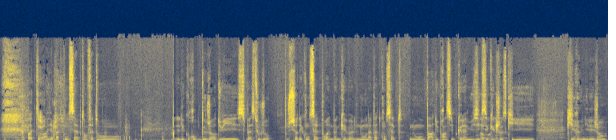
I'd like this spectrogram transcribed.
ok. Alors, il n'y a pas de concept. En fait, on... les groupes d'aujourd'hui se basent toujours sur des concepts pour Unbunkable. Nous, on n'a pas de concept. Nous, on part du principe que la musique, c'est quelque chose qui, qui réunit les gens.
